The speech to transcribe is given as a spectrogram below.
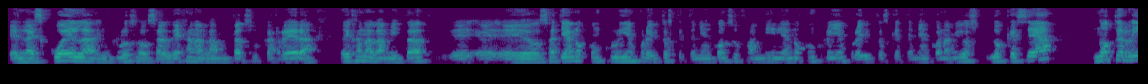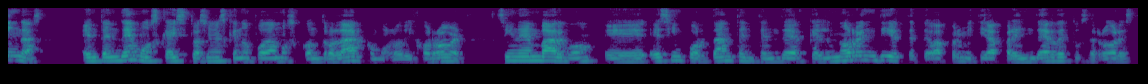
en la escuela incluso, o sea, dejan a la mitad su carrera, dejan a la mitad, eh, eh, eh, o sea, ya no concluyen proyectos que tenían con su familia, no concluyen proyectos que tenían con amigos, lo que sea, no te rindas. Entendemos que hay situaciones que no podamos controlar, como lo dijo Robert, sin embargo, es importante entender que el no rendirte te va a permitir aprender de tus errores,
